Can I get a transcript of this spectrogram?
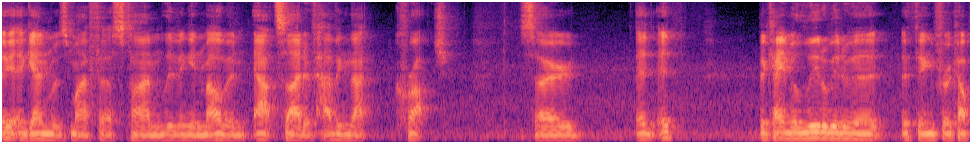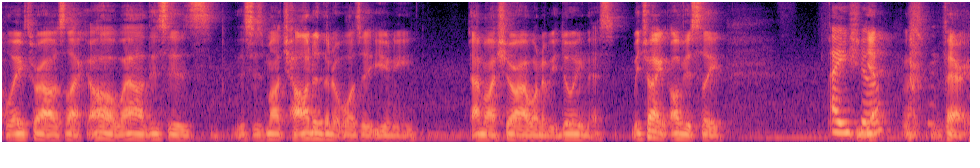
again was my first time living in melbourne outside of having that crutch. So it, it became a little bit of a, a thing for a couple of weeks where I was like, oh wow, this is this is much harder than it was at uni. Am I sure I want to be doing this? Which I obviously Are you sure? yeah, very,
